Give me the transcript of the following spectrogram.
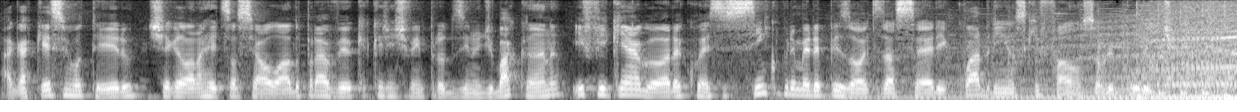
HQ Sem Roteiro, chega lá na rede social ao lado pra ver o que, que a gente vem produzindo de bacana e fiquem agora com esses cinco primeiros episódios da série Quadrinhos que falam sobre política.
